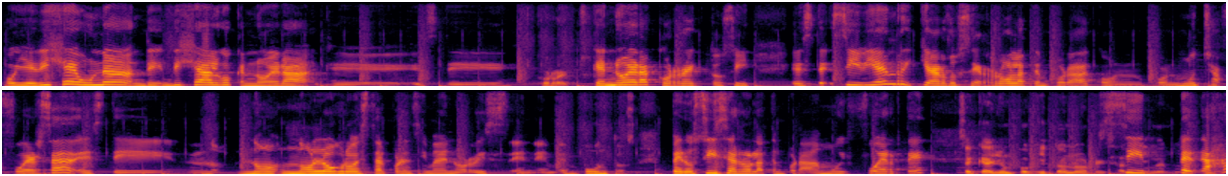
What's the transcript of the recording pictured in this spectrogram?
Oye, dije una, di- dije algo que no era, que, este, Correcto. que no era correcto, sí. Este, si bien Ricciardo cerró la temporada con, con mucha fuerza, este, no, no, no logró estar por encima de Norris en, en- en puntos, pero sí cerró la temporada muy fuerte. Se cayó un poquito Norris. al Sí, final. pe- ajá,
